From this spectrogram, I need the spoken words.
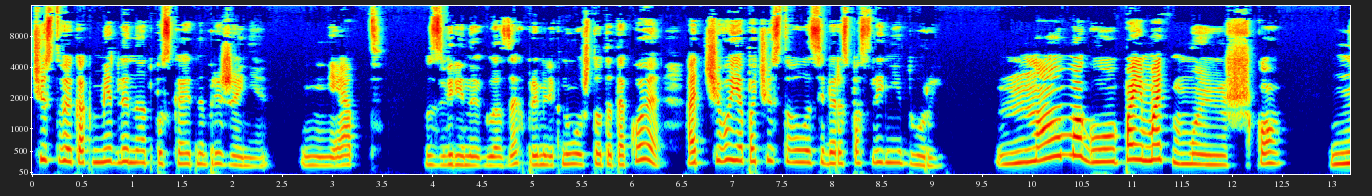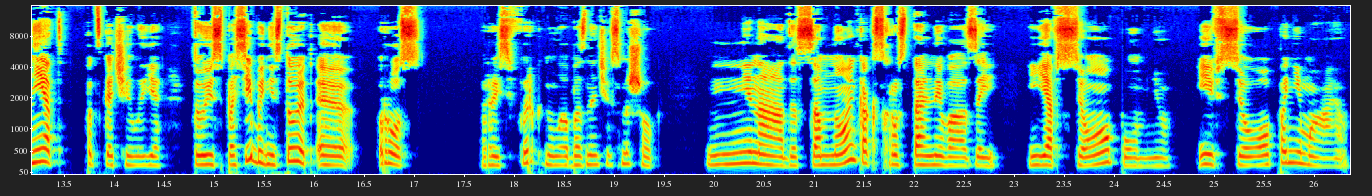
чувствуя, как медленно отпускает напряжение. «Нет». В звериных глазах промелькнуло что-то такое, от чего я почувствовала себя распоследней дурой. «Но могу поймать мышку». «Нет!» — подскочила я. «То есть спасибо не стоит, э, Рос». Рысь фыркнула, обозначив смешок. «Не надо со мной, как с хрустальной вазой. Я все помню и все понимаю.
